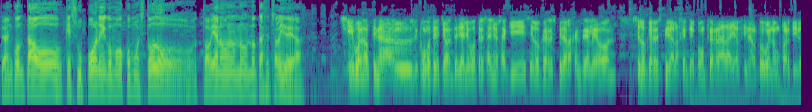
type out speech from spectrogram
¿Te han contado qué supone, cómo, cómo es todo? ¿Todavía no, no, no te has hecho la idea? Sí, bueno, al final, como te he dicho antes, ya llevo tres años aquí, sé lo que respira la gente de León, sé lo que respira la gente de Ponferrada y al final, pues bueno, un partido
